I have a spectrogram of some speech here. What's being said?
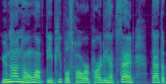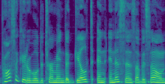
Yun Han-hong of the People's Power Party had said that the prosecutor will determine the guilt and innocence of his own,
